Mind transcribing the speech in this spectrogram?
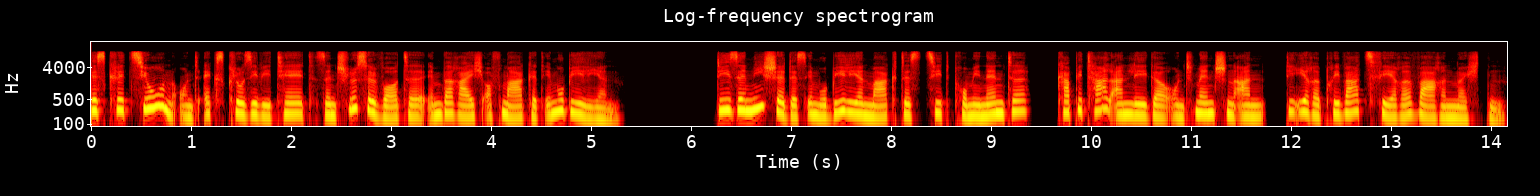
Diskretion und Exklusivität sind Schlüsselworte im Bereich Off-Market Immobilien. Diese Nische des Immobilienmarktes zieht prominente, Kapitalanleger und Menschen an, die ihre Privatsphäre wahren möchten.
